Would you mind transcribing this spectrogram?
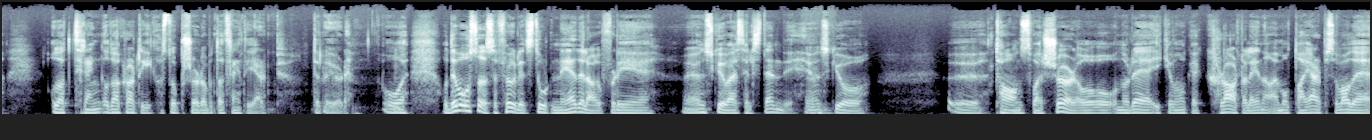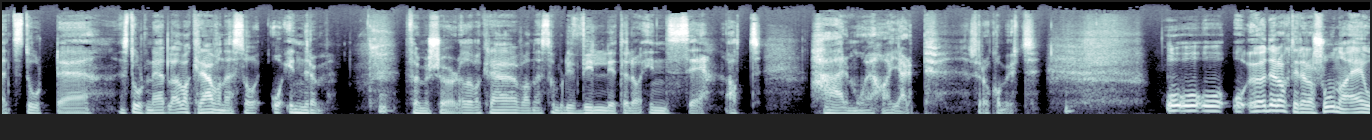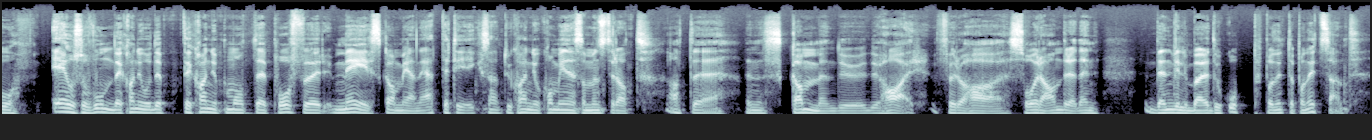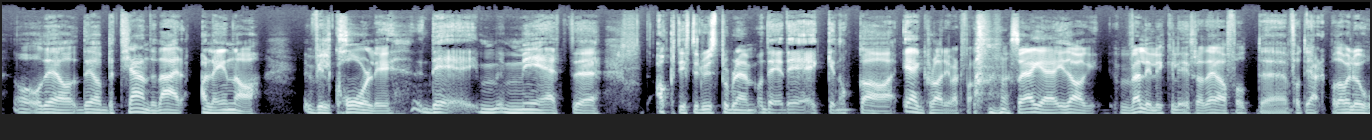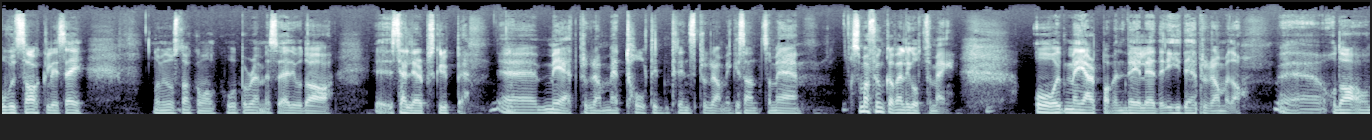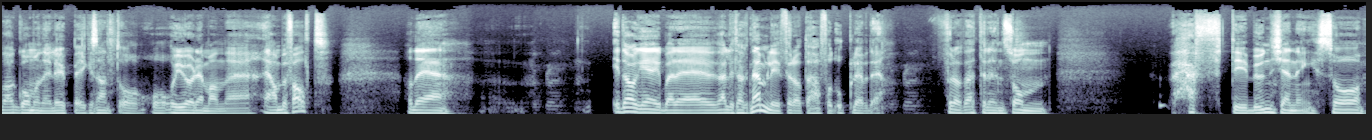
og, da treng, og da klarte jeg ikke å stoppe sjøl, da trengte jeg hjelp til å gjøre det. Og, det var også selvfølgelig et stort nederlag, fordi jeg ønsker jo å være selvstendig. Jeg ønsker jo å uh, ta ansvar sjøl, og, når det ikke var noe jeg klarte alene, og jeg måtte ha hjelp, så var det et stort, uh, stort nederlag. Det var krevende å innrømme for meg sjøl, og det var krevende å bli villig til å innse at her må jeg ha hjelp for å komme ut. Og, og, og, og ødelagte relasjoner er jo, er jo så vond. Det kan jo, det, det kan jo på en måte påføre mer skam igjen i ettertid. Du kan jo komme inn i et sånt mønster at, at eh, den skammen du, du har for å ha såra andre, den, den vil bare dukke opp på nytt og på nytt. sant? Og, det, det å betjene det der alene, vilkårlig, det med et eh, aktivt rusproblem, og det, det er ikke noe jeg klarer, i hvert fall. Så jeg er i dag veldig lykkelig for at jeg har fått, eh, fått hjelp. Og da vil jeg hovedsakelig si når vi nå snakker om alkoholproblemet, så er det jo da eh, selvhjelpsgruppe med et program, med et tolvtrinnsprogram, som, er, som har funka veldig godt for meg. Og med hjelp av en veileder i det programmet, da. Og da, og da går man i løype ikke sant, og, og, og gjør det man er anbefalt. Og det I dag er jeg bare veldig takknemlig for at jeg har fått oppleve det. For at etter en sånn heftig bunnkjenning, så,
